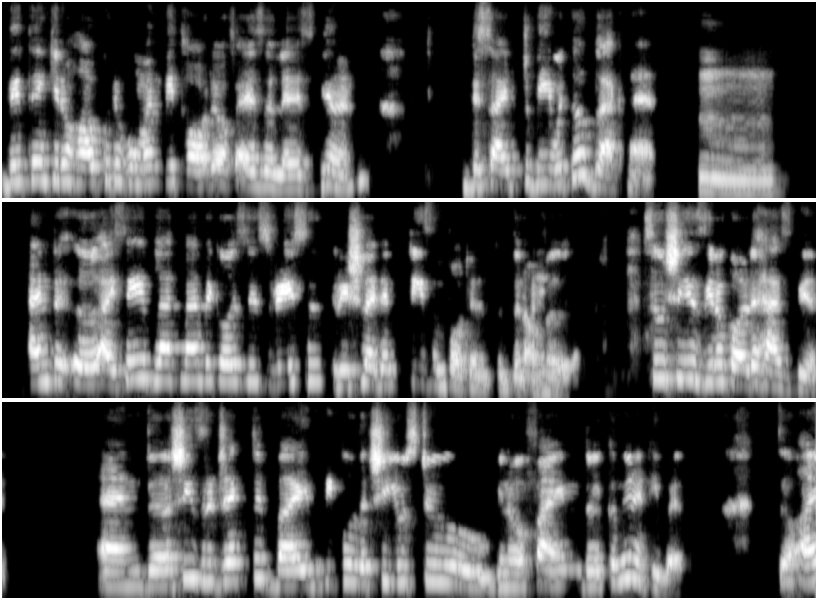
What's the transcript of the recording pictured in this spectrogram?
they think, you know, how could a woman be thought of as a lesbian decide to be with a black man? Mm. And uh, I say black man because his race, racial identity is important in the Right. novel. So she is, you know, called a has-been. And uh, she's rejected by the people that she used to, you know, find a community with. So I,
